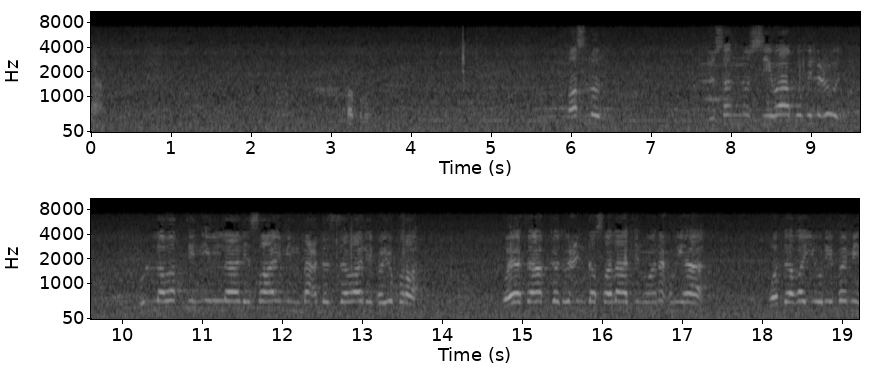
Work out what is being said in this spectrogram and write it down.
نعم. فصل. فصل. يسن السواك في العود كل وقت إلا لصائم بعد الزوال فيكره. ويتأكد عند صلاة ونحوها. وتغير فم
